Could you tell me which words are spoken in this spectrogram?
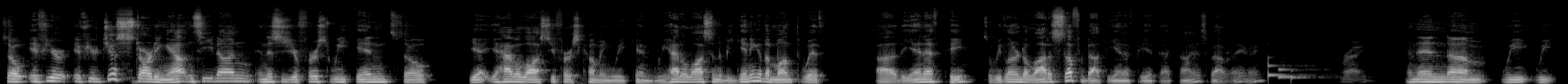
So if you're if you're just starting out in ZDON and this is your first weekend, so yeah, you have a loss your first coming weekend. We had a loss in the beginning of the month with uh, the NFP, so we learned a lot of stuff about the NFP at that time. It's about right, right? And then um, we we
